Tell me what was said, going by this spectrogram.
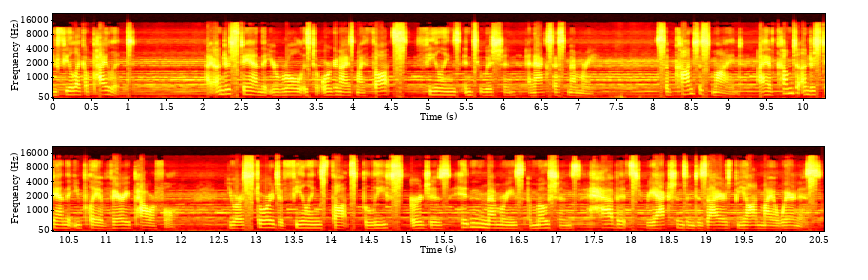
you feel like a pilot. I understand that your role is to organize my thoughts, feelings, intuition, and access memory. Subconscious mind, I have come to understand that you play a very powerful. You are a storage of feelings, thoughts, beliefs, urges, hidden memories, emotions, habits, reactions, and desires beyond my awareness.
